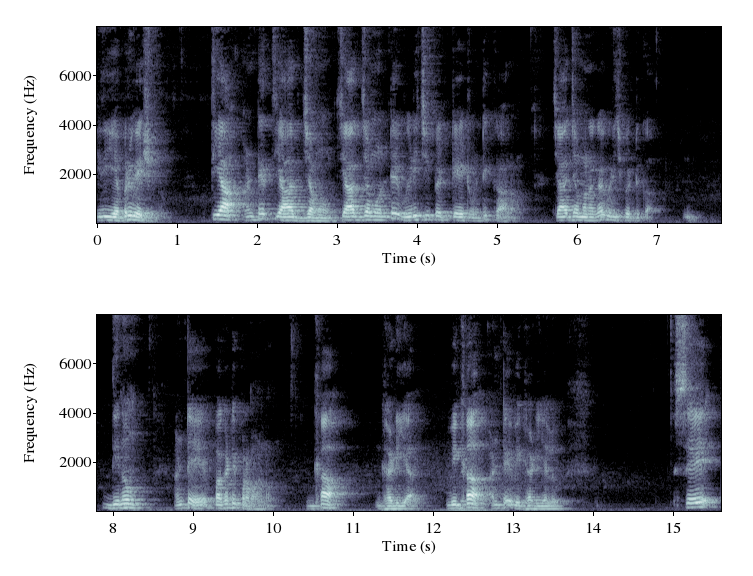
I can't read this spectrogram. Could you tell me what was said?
ఇది ఎబ్రివేషన్ త్యా అంటే త్యాజ్యము. త్యాజ్యము అంటే విడిచిపెట్టేటువంటి కాలం. త్యాజ్యం అనగా విడిచిపెట్టుక. దినం అంటే పగటి ప్రమాణం. ఘ ఘడియ. విఘ అంటే విఘడియలు. సే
